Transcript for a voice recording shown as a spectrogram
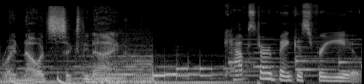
Right now it's 69. Capstar Bank is for you.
